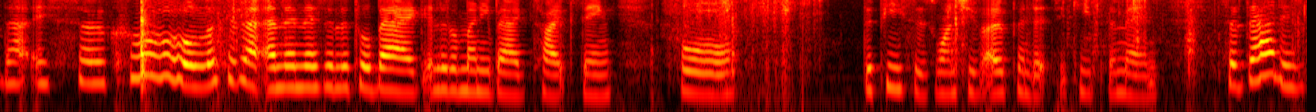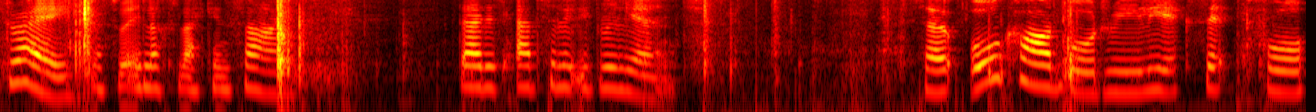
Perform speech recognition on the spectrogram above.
That is so cool. Look at that. And then there's a little bag, a little money bag type thing for the pieces once you've opened it to keep them in. So that is grey. That's what it looks like inside. That is absolutely brilliant. So all cardboard really except for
